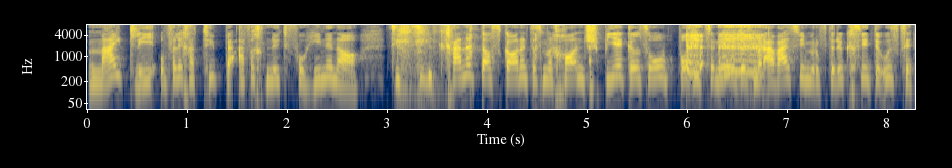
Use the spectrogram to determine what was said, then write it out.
Mädchen und vielleicht auch Typen einfach nicht von hinten an. Sie, sie kennen das gar nicht, dass man kann einen Spiegel so positionieren dass man auch weiss, wie man auf der Rückseite aussieht.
